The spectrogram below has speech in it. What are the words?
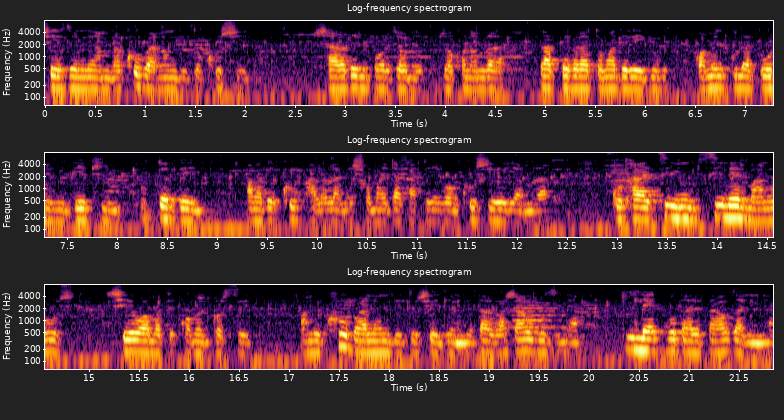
সেই জন্যে আমরা খুব আনন্দিত, খুশি। সারাদিন পর যখন আমরা রাত্রেবেলা তোমাদের এই কমেন্টগুলো পড়ি, দেখি, উত্তর দেই, আমাদের খুব ভালো লাগে, সময়টা কাটে এবং খুশি হই আমরা। কোথায় চীন, চীনের মানুষ, সেও আমাকে কমেন্ট করছে। আমি খুব আনন্দিত সেই জন্য। তার ভাষাও বুঝি না। কী লেখবো তারে তাও জানি না।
